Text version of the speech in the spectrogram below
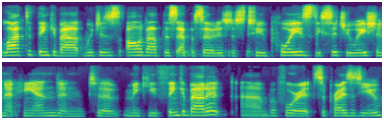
Lot to think about, which is all about this episode, is just to poise the situation at hand and to make you think about it uh, before it surprises you.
